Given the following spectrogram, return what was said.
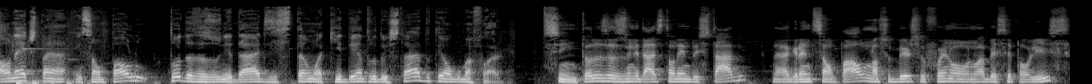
A UNET está em São Paulo, todas as unidades estão aqui dentro do estado, tem alguma fora? Sim, todas as unidades estão dentro do estado, né, Grande São Paulo. Nosso berço foi no, no ABC Paulista,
